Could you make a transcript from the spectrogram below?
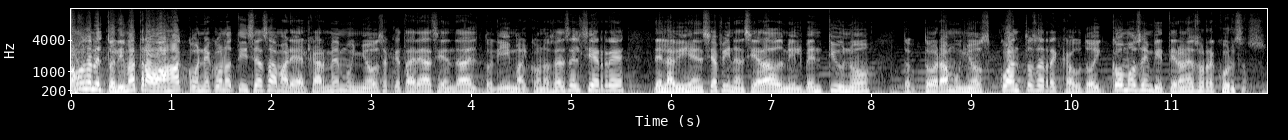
Estamos en el Tolima trabaja con Econoticias a María del Carmen Muñoz, secretaria de Hacienda del Tolima. Al conocerse el cierre de la vigencia financiera 2021, doctora Muñoz, ¿cuánto se recaudó y cómo se invirtieron esos recursos?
